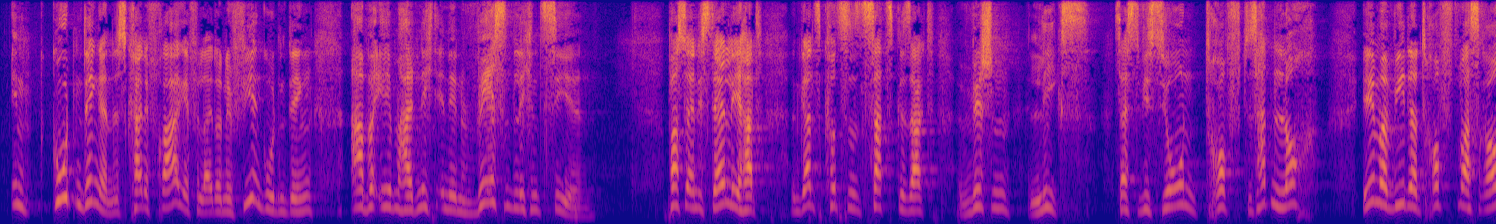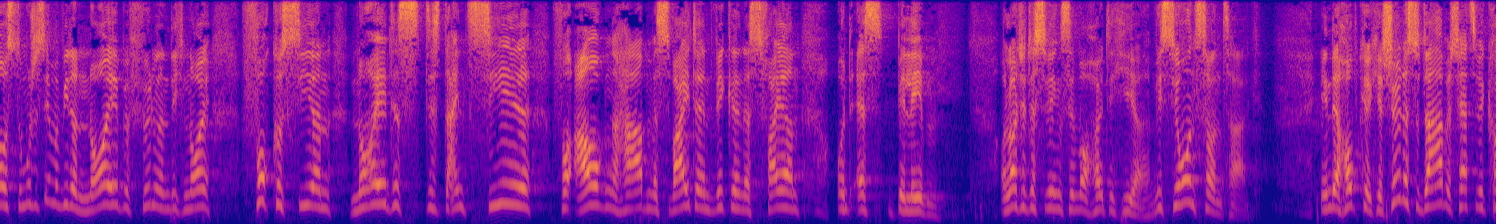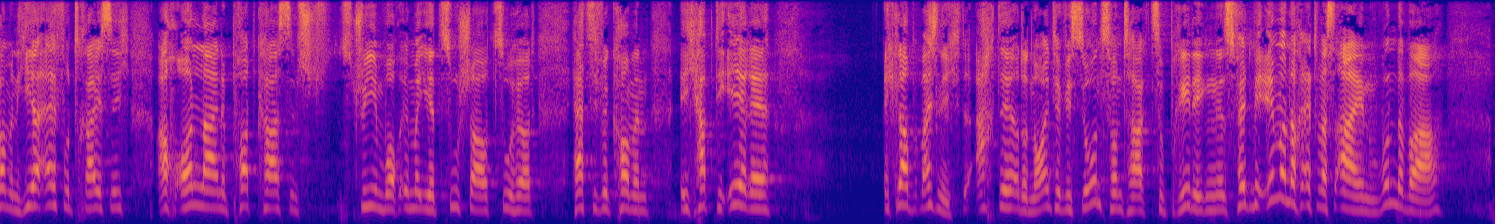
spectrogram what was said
in guten Dingen, ist keine Frage vielleicht, oder in vielen guten Dingen, aber eben halt nicht in den wesentlichen Zielen. Pastor Andy Stanley hat einen ganz kurzen Satz gesagt, Vision leaks. Das heißt, Vision tropft. Das hat ein Loch. Immer wieder tropft was raus. Du musst es immer wieder neu befüllen, dich neu fokussieren, neu das, das dein Ziel vor Augen haben, es weiterentwickeln, es feiern und es beleben. Und Leute, deswegen sind wir heute hier. Visionssonntag in der Hauptkirche. Schön, dass du da bist. Herzlich willkommen hier, 11.30 Uhr, auch online im Podcast, im Stream, wo auch immer ihr zuschaut, zuhört. Herzlich willkommen. Ich habe die Ehre, ich glaube, weiß nicht, achte oder neunte Visionssonntag zu predigen. Es fällt mir immer noch etwas ein. Wunderbar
